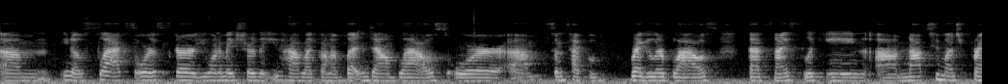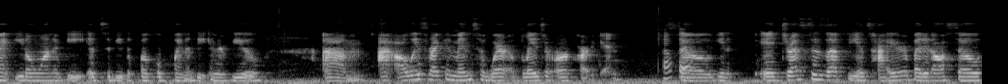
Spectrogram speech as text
a um, you know slacks or a skirt, you want to make sure that you have like on a button-down blouse or um, some type of regular blouse that's nice looking, um, not too much print. You don't want to be it to be the focal point of the interview. Um, I always recommend to wear a blazer or a cardigan. Okay. So you know it dresses up the attire, but it also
